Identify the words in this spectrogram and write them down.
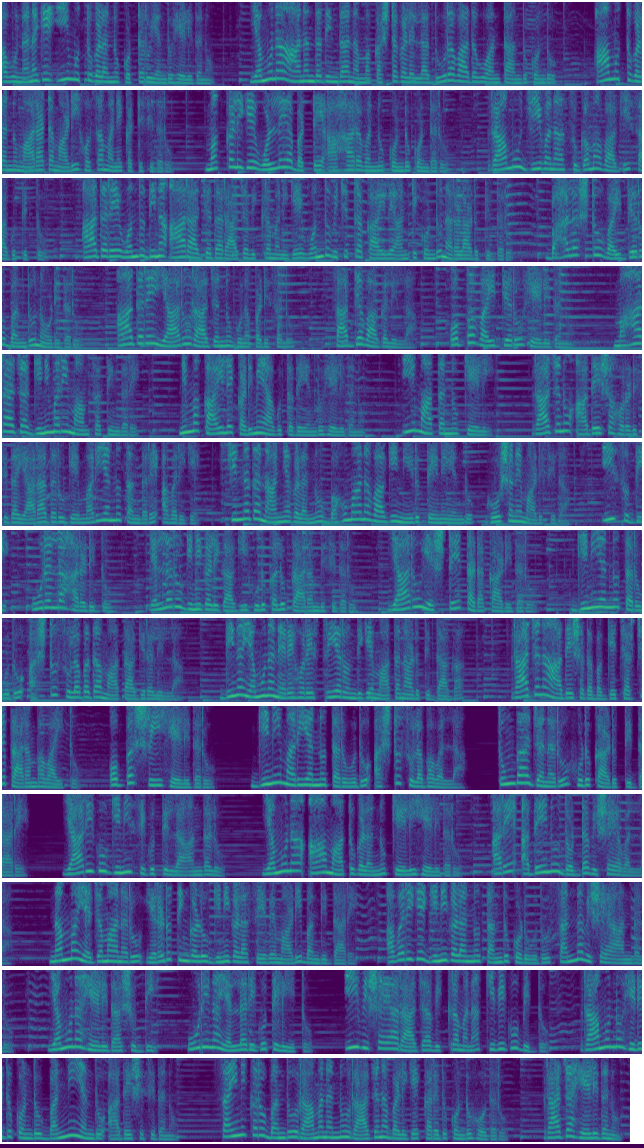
ಅವು ನನಗೆ ಈ ಮುತ್ತುಗಳನ್ನು ಕೊಟ್ಟರು ಎಂದು ಹೇಳಿದನು. ಯಮುನಾ ಆನಂದದಿಂದ ನಮ್ಮ ಕಷ್ಟಗಳೆಲ್ಲ ದೂರವಾದವು ಅಂತ ಅಂದುಕೊಂಡು ಆ ಮುತ್ತುಗಳನ್ನು ಮಾರಾಟ ಮಾಡಿ ಹೊಸ ಮನೆ ಕಟ್ಟಿಸಿದರು. ಮಕ್ಕಳಿಗೆ ಒಳ್ಳೆಯ ಬಟ್ಟೆ ಆಹಾರವನ್ನು ಕೊಂಡುಕೊಂಡರು. ರಾಮು ಜೀವನ ಸುಗಮವಾಗಿ ಸಾಗುತ್ತಿತ್ತು. ಆದರೆ ಒಂದು ದಿನ ಆ ರಾಜ್ಯದ ರಾಜ ವಿಕ್ರಮನಿಗೆ ಒಂದು ವಿಚಿತ್ರ ಕಾಯಿಲೆ ಅಂಟಿಕೊಂಡು ನರಳಾಡುತ್ತಿದ್ದರು. ಬಹಳಷ್ಟು ವೈದ್ಯರು ಬಂದು ನೋಡಿದರು. ಆದರೆ ಯಾರೂ ರಾಜನ್ನು ಗುಣಪಡಿಸಲು ಸಾಧ್ಯವಾಗಲಿಲ್ಲ. ಒಬ್ಬ ವೈದ್ಯರು ಹೇಳಿದನು, ಮಹಾರಾಜ ಗಿನಿಮರಿ ಮಾಂಸ ತಿಂದರೆ ನಿಮ್ಮ ಕಾಯಿಲೆ ಕಡಿಮೆಯಾಗುತ್ತದೆ ಎಂದು ಹೇಳಿದನು. ಈ ಮಾತನ್ನು ಕೇಳಿ. ರಾಜನು ಆದೇಶ ಹೊರಡಿಸಿದ ಯಾರಾದರುಗೆ ಮರಿಯನ್ನು ತಂದರೆ ಅವರಿಗೆ ಚಿನ್ನದ ನಾಣ್ಯಗಳನ್ನು ಬಹುಮಾನವಾಗಿ ನೀಡುತ್ತೇನೆ ಎಂದು ಘೋಷಣೆ ಮಾಡಿಸಿದ. ಈ ಸುದ್ದಿ ಊರೆಲ್ಲ ಹರಡಿದ್ದು, ಎಲ್ಲರೂ ಗಿಣಿಗಳಿಗಾಗಿ ಹುಡುಕಲು ಪ್ರಾರಂಭಿಸಿದರು. ಯಾರೂ ಎಷ್ಟೇ ತಡಕಾಡಿದರು ಗಿನಿಯನ್ನು ತರುವುದು ಅಷ್ಟು ಸುಲಭದ ಮಾತಾಗಿರಲಿಲ್ಲ. ದಿನ ಯಮುನ ನೆರೆಹೊರೆ ಸ್ತ್ರೀಯರೊಂದಿಗೆ ಮಾತನಾಡುತ್ತಿದ್ದಾಗ, ರಾಜನ ಆದೇಶದ ಬಗ್ಗೆ ಚರ್ಚೆ ಪ್ರಾರಂಭವಾಯಿತು. ಒಬ್ಬ ಶ್ರೀ ಹೇಳಿದರು ಗಿನಿ ಮರಿಯನ್ನು ತರುವುದು ಅಷ್ಟು ಸುಲಭವಲ್ಲ. ತುಂಬಾ ಜನರು ಹುಡುಕಾಡುತ್ತಿದ್ದಾರೆ. ಯಾರಿಗೂ ಗಿನಿ ಸಿಗುತ್ತಿಲ್ಲ ಅಂದಳು. ಯಮುನಾ ಆ ಮಾತುಗಳನ್ನು ಕೇಳಿ ಹೇಳಿದರು. ಅರೆ, ಅದೇನೂ ದೊಡ್ಡ ವಿಷಯವಲ್ಲ. ನಮ್ಮ ಯಜಮಾನರು ಎರಡು ತಿಂಗಳು ಗಿನಿಗಳ ಸೇವೆ ಮಾಡಿ ಬಂದಿದ್ದಾರೆ. ಅವರಿಗೆ ಗಿನಿಗಳನ್ನು ತಂದುಕೊಡುವುದು ಸಣ್ಣ ವಿಷಯ ಅಂದಳು. ಯಮುನ ಹೇಳಿದ ಶುದ್ಧಿ ಊರಿನ ಎಲ್ಲರಿಗೂ ತಿಳಿಯಿತು. ಈ ವಿಷಯ ರಾಜ ವಿಕ್ರಮನ ಕಿವಿಗೂ ಬಿದ್ದು ರಾಮನ್ನು ಹಿಡಿದುಕೊಂಡು ಬನ್ನಿ ಎಂದು ಆದೇಶಿಸಿದನು. ಸೈನಿಕರು ಬಂದು ರಾಮನನ್ನು ರಾಜನ ಬಳಿಗೆ ಕರೆದುಕೊಂಡು ಹೋದರು. ರಾಜ ಹೇಳಿದನು,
